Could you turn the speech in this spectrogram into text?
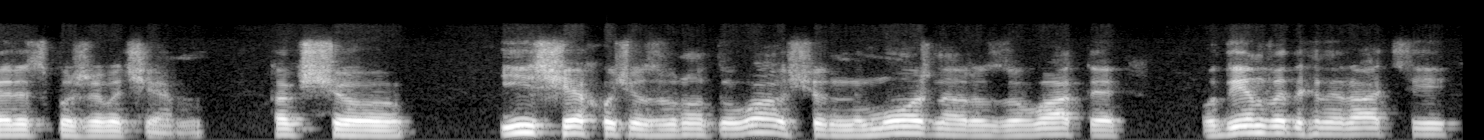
перед споживачем. Так що і ще хочу звернути увагу, що не можна розвивати один вид генерації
